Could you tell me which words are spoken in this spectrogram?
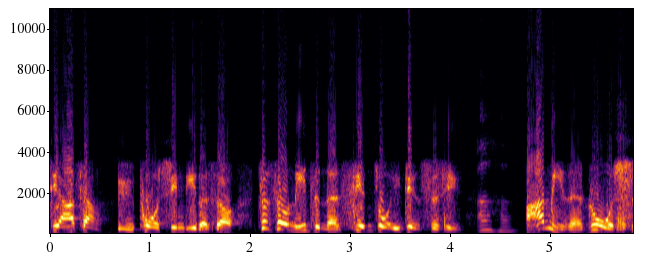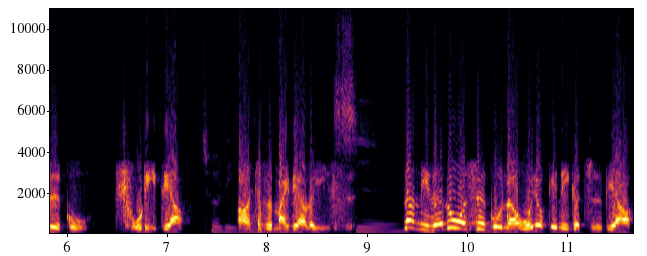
加上屡破新低的时候，这时候你只能先做一件事情，啊哈把你的弱势股处理掉处理啊，掉就是卖掉的意思。是那你的弱势股呢？我又给你一个指标，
